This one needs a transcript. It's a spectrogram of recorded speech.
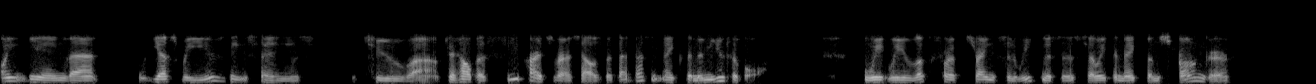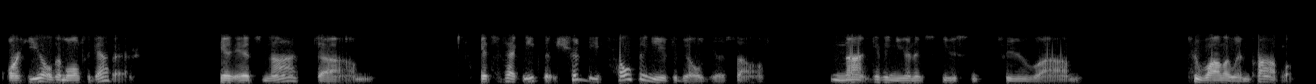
point being that yes, we use these things to uh, to help us see parts of ourselves, but that doesn't make them immutable. We we look for strengths and weaknesses so we can make them stronger or heal them altogether. It, it's not. Um, it's a technique that should be helping you to build yourself, not giving you an excuse to um, to wallow in problems.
